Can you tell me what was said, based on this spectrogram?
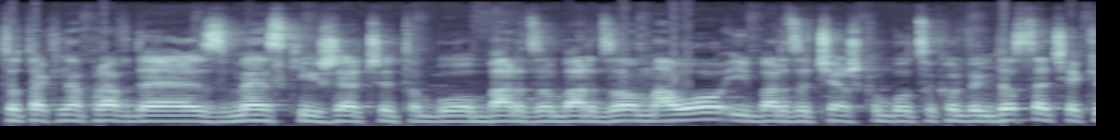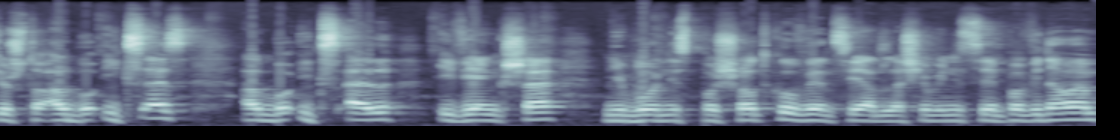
to tak naprawdę z męskich rzeczy to było bardzo, bardzo mało i bardzo ciężko było cokolwiek dostać, jak już to albo XS, albo XL i większe, nie było nic pośrodku, więc ja dla siebie nic nie powinąłem.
